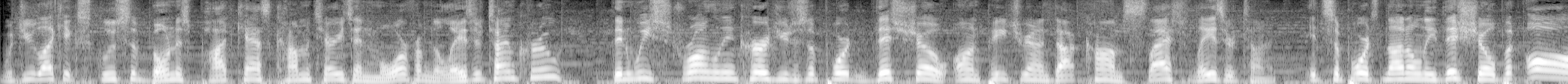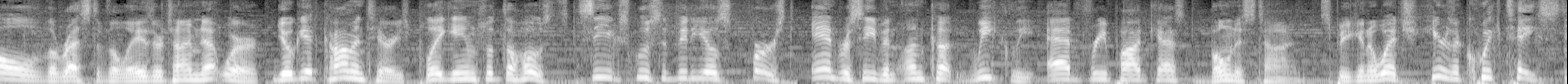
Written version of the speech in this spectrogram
Would you like exclusive bonus podcast commentaries and more from the LaserTime crew? Then we strongly encourage you to support this show on patreon.com slash lasertime. It supports not only this show, but all the rest of the LaserTime network. You'll get commentaries, play games with the hosts, see exclusive videos first, and receive an uncut weekly ad-free podcast bonus time. Speaking of which, here's a quick taste.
